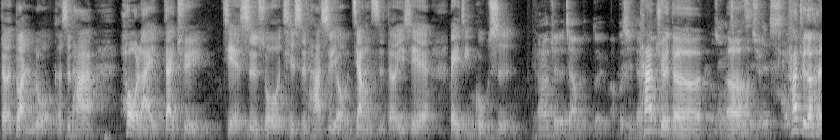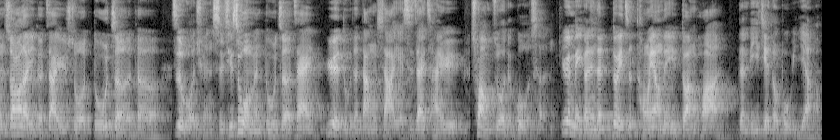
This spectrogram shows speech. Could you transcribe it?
的段落，可是他后来再去。解释说，其实他是有这样子的一些背景故事。他觉得这样不对吗？不行。他觉得，呃，他觉得很重要的一个在于说，读者的自我诠释。其实我们读者在阅读的当下，也是在参与创作的过程，因为每个人的对这同样的一段话的理解都不一样。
